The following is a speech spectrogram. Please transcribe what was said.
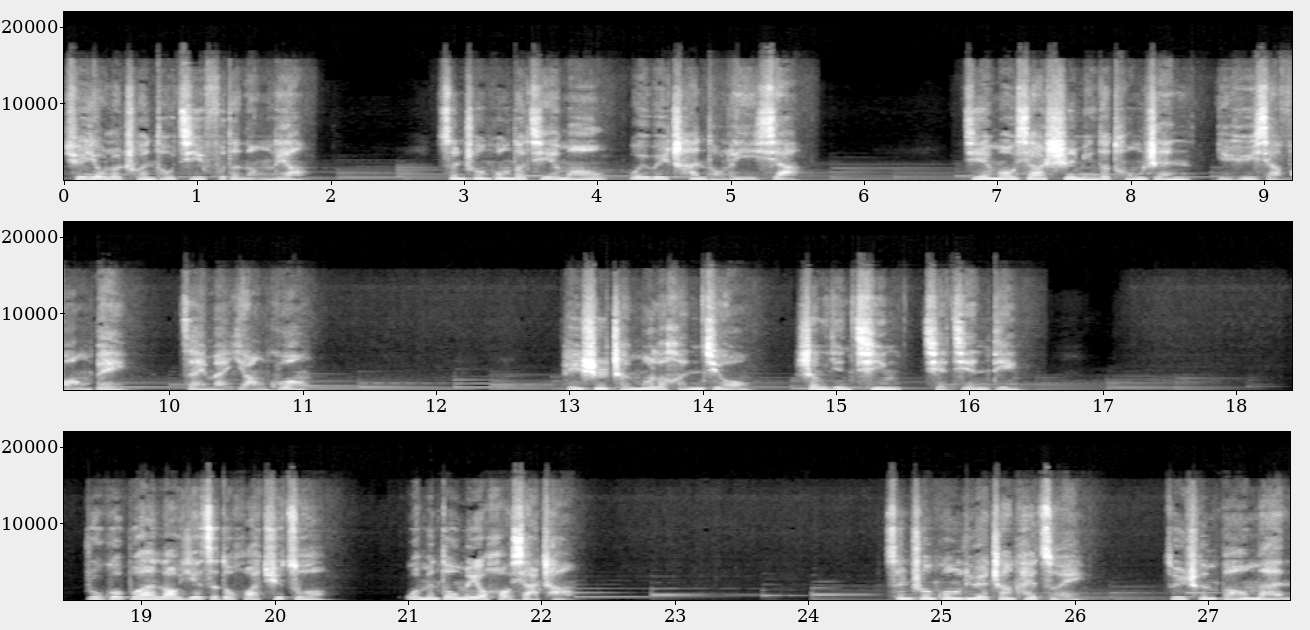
却有了穿透肌肤的能量。孙春光的睫毛微微颤抖了一下，睫毛下失明的瞳仁也愈下防备，载满阳光。裴师沉默了很久，声音轻且坚定：“如果不按老爷子的话去做，我们都没有好下场。”孙春光略张开嘴，嘴唇饱满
